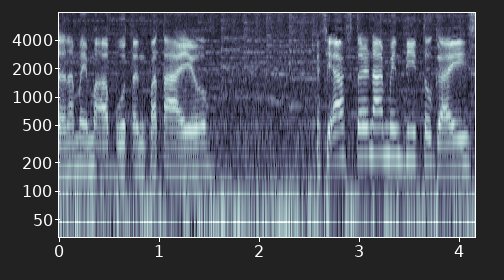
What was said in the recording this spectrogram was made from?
Sana may maabutan pa tayo. Kasi after namin dito guys,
